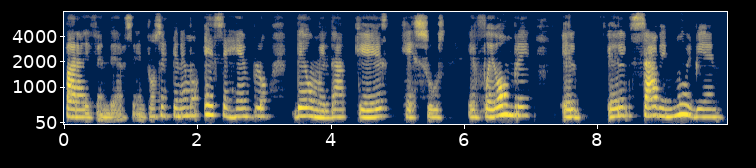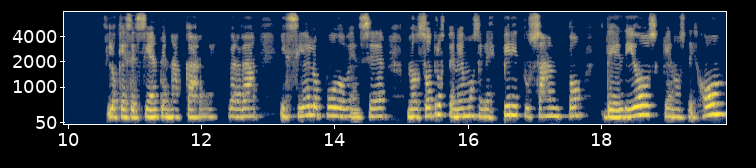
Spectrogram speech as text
para defenderse. Entonces tenemos ese ejemplo de humildad que es Jesús. Él fue hombre, él Él sabe muy bien lo que se siente en la carne, ¿verdad? Y si Él lo pudo vencer, nosotros tenemos el Espíritu Santo de Dios que nos dejó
